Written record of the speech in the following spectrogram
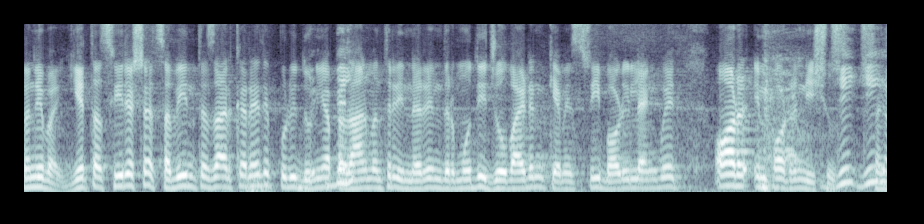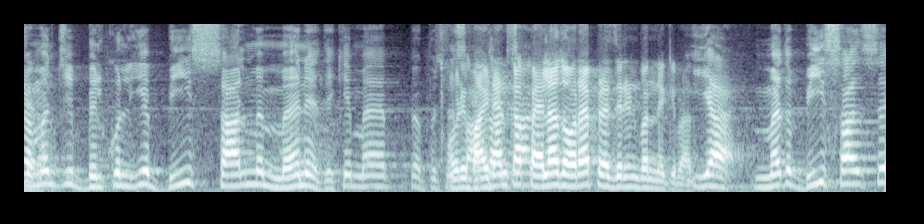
संजय भाई ये तस्वीरें शायद सभी इंतज़ार कर रहे थे पूरी दुनिया प्रधानमंत्री Narendra Modi Joe Biden chemistry body language और इंपॉर्टेंट इश्यूज़ जी जी अमन जी बिल्कुल ये 20 साल में मैंने देखिए मैं और बाइडेन का पहला दौरा है प्रेसिडेंट बनने के बाद। या मैं तो 20 साल से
